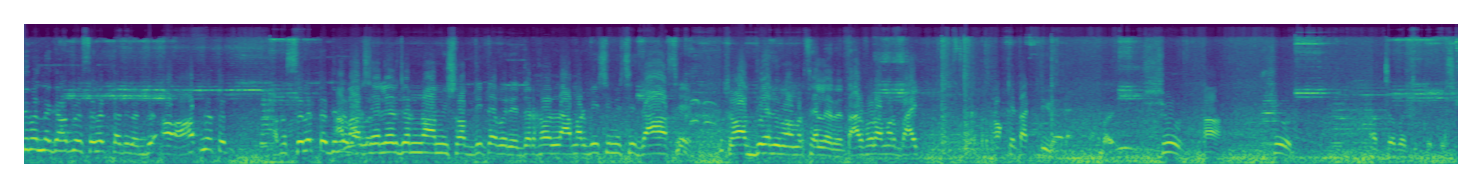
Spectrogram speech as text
দিবেন নাকি দিবেন? তো আপনার আমার ভালো। জন্য আমি সব দিতে পারি। দরকার হলে আমার বেশি বেশি যা আছে সব দিয়ে দিব আমার ছেলের। তারপর আমার বাইক পক্ষে থাকতে। শুট হ্যাঁ। শুট আচ্ছা ভাই ঠিক করতেছি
